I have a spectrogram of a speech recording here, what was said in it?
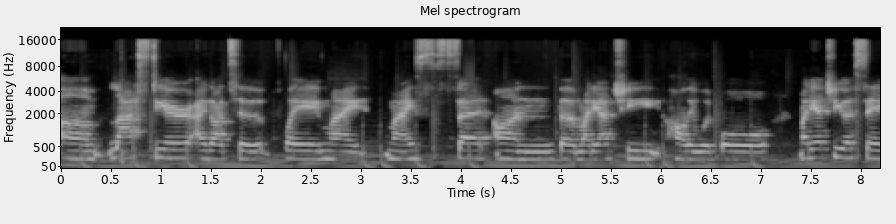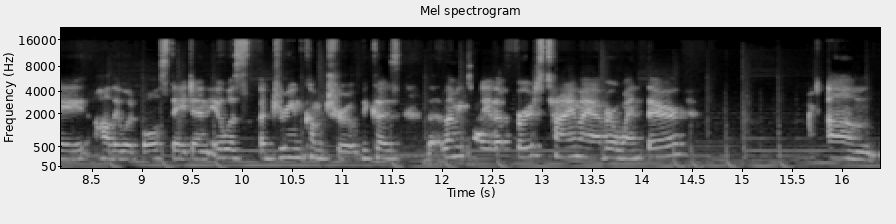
Um, last year, I got to play my my set on the Mariachi Hollywood Bowl, Mariachi USA Hollywood Bowl stage, and it was a dream come true. Because let me tell you, the first time I ever went there, um,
